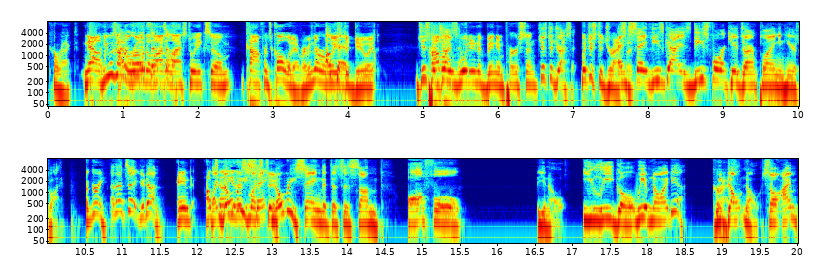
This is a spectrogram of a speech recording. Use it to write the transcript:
correct. Now he was on the road a lot of last week, so conference call, whatever. I mean, there were ways to do it. Just Probably wouldn't have been in person, Just address it. but just address and it. And say these guys, these four kids aren't playing, and here's why. Agree. And that's it. You're done. And I'll like tell you this nobody's much saying, too. Nobody's saying that this is some awful, you know, illegal. We have no idea. Correct. We don't know. So I'm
